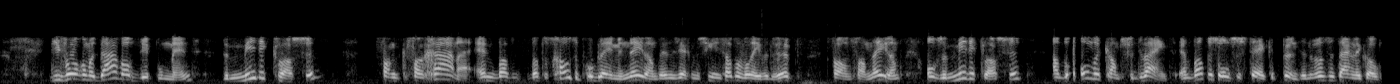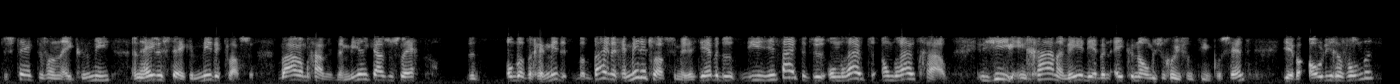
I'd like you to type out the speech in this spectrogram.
Die vormen daar op dit moment de middenklasse van, van Ghana. En wat, wat het grote probleem in Nederland, en zeg misschien is dat wel even de hub van, van Nederland, onze middenklasse aan de onderkant verdwijnt. En wat is onze sterke punt? En dat was uiteindelijk ook de sterkte van een economie, een hele sterke middenklasse. Waarom gaat het in Amerika zo slecht? Omdat er geen bijna geen middenklasse meer is. Die, hebben die is in feite dus onderuit, onderuit gehaald. En die zie je in Ghana weer. Die hebben een economische groei van 10%. Die hebben olie gevonden.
